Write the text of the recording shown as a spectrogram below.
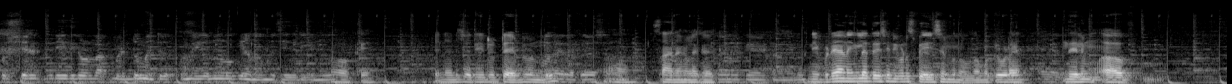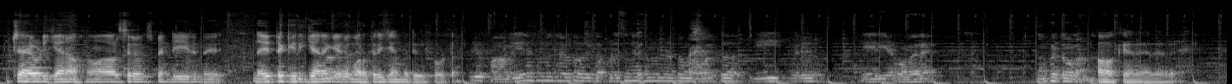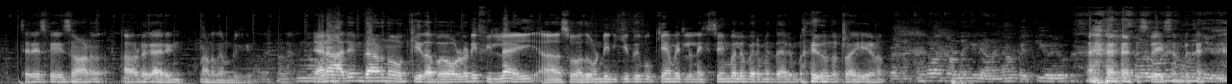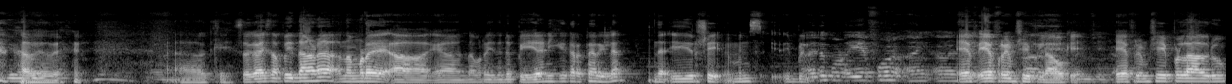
ക്രിസ്ത്യൻ രീതിയിലുള്ള ബെഡും മറ്റ് ക്രമീകരണങ്ങളൊക്കെയാണ് നമ്മൾ ചെയ്തിരിക്കുന്നത്. ഓക്കെ. പിന്നെ ഒരു ചെറിയൊരു ടേബിൾ ഉണ്ട്. സാധനങ്ങളൊക്കെ പിന്നെ ഇവിടെ ആണെങ്കിൽ അത്യാവശ്യം എനിക്കൂടെ സ്പേസ് ഉണ്ടെന്ന് നമുക്കിവിടെ എന്തെങ്കിലും ചായ കുടിക്കാനോ കുറച്ചൊരു സ്പെൻഡ് ചെയ്തിരുന്ന് നൈറ്റൊക്കെ ഇരിക്കാനൊക്കെ ആയിട്ട് പുറത്തിരിക്കാൻ പറ്റിയൊരു ഫോട്ടോ ഫാമിലിനെ സംബന്ധിച്ചിടത്തോളം കപ്പിൾസിനെ സംബന്ധിച്ചിടത്തോളം അവർക്ക് ഈ ഒരു ഏരിയ വളരെ കംഫർട്ടബിൾ ആണ്. ഓക്കെ അതെ അതെ അതെ. ചെറിയ സ്പേസുമാണ് അവരുടെ കാര്യം നടന്നുകൊണ്ടിരിക്കുന്നത്. ഞാൻ ആദ്യം ഇതാണ് നോക്കിയത്. അപ്പോൾ ഓൾറെഡി ഫില്ലായി സോ അതുകൊണ്ട് എനിക്ക് ഇത് ബുക്ക് ചെയ്യാൻ പറ്റില്ല. നെക്സ്റ്റ് ടൈം വല്ലതും വരുമ്പോൾ എന്തായാലും ഇതൊന്ന് ട്രൈ ചെയ്യണം. സ്പേസ് ഉണ്ട്. അതെ അതെ. ഓക്കെ സോ ഗായ്സ് അപ്പൊ ഇതാണ് നമ്മുടെ എന്താ പറയുക ഇതിന്റെ പേര് എനിക്ക് കറക്റ്റ് അറിയില്ല. ഈ ഒരു ഷേപ്പ് മീൻസ് എ ഫ്രെയിം ഷേപ്പില്ല ഓക്കെ എ ഫ്രെയിം ഷേപ്പുള്ള ആ ഒരു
